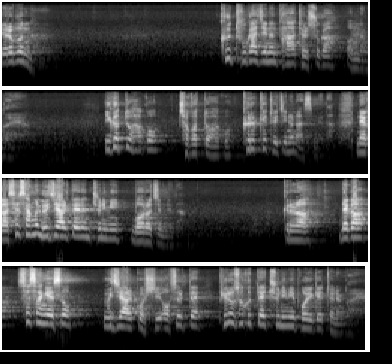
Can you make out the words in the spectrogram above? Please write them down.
여러분, 그 두 가지는 다 될 수가 없는 거예요. 이것도 하고 저것도 하고 그렇게 되지는 않습니다. 내가 세상을 의지할 때는 주님이 멀어집니다. 그러나 내가 세상에서 의지할 곳이 없을 때 비로소 그때 주님이 보이게 되는 거예요.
